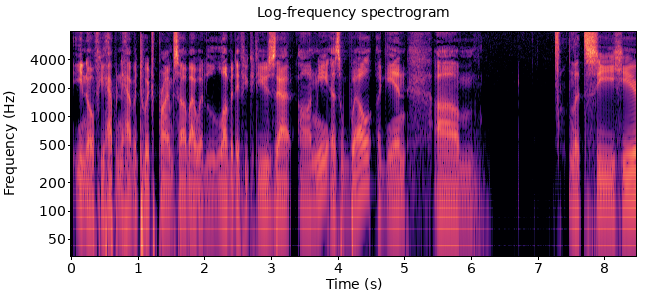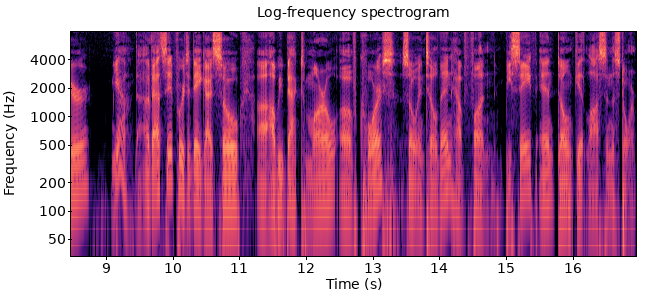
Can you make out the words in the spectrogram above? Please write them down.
you know, if you happen to have a Twitch Prime sub, I would love it if you could use that on me as well. Again, um, let's see here yeah, that's it for today, guys. So uh, I'll be back tomorrow, of course. So until then, have fun, be safe, and don't get lost in the storm.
